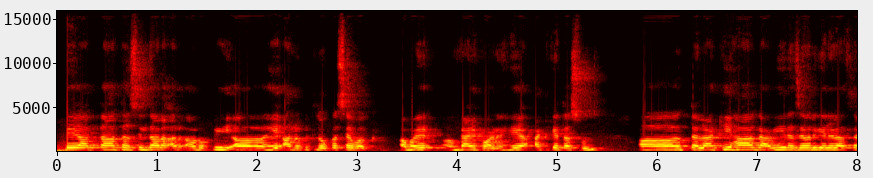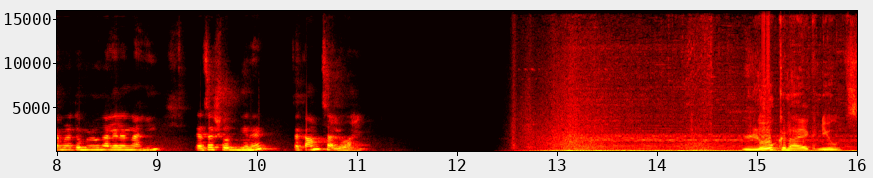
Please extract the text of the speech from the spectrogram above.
हे आता तहसीलदार आरोपी हे आरोपित लोकसेवक अभय गायकवाड हे अटकेत असून तलाठी हा गावी रजेवर गेलेला असल्यामुळे तो मिळून आलेला नाही. त्याचा शोध घेण्याचं काम चालू आहे. लोकनायक न्यूज.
